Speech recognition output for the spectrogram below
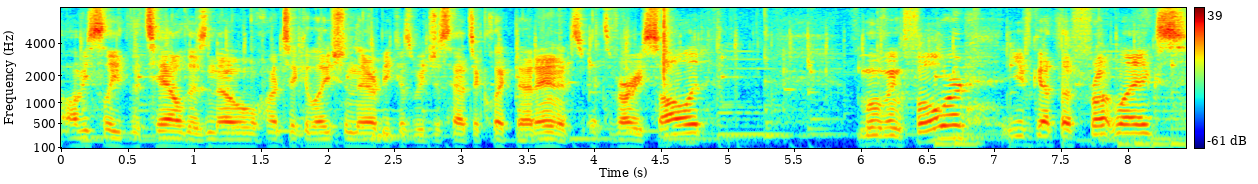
obviously the tail, there's no articulation there because we just had to click that in. It's, it's very solid. Moving forward, you've got the front legs.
